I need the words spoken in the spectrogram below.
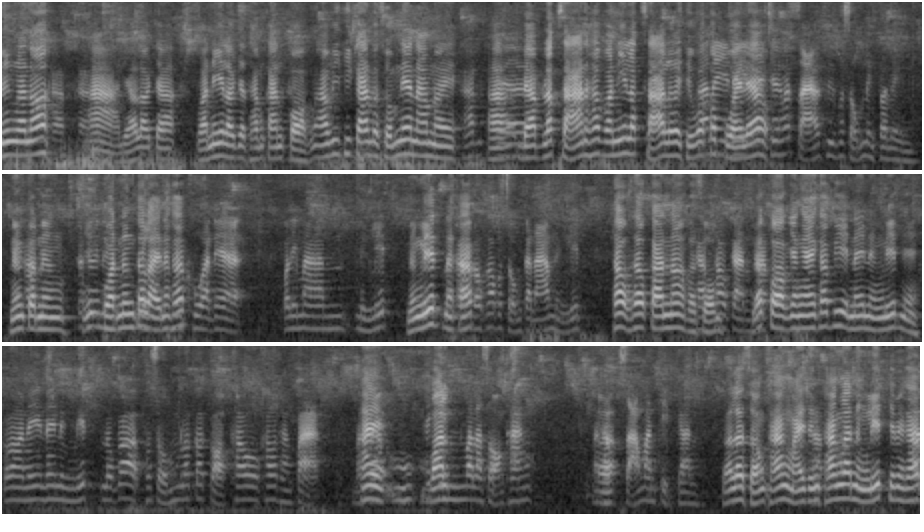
นึงแล้วเนาะ ครับครับอ่า เดี๋ยวเราจะวันนี้เราจะทำการกรอก เอาวิธีการผสมแนะนำหน่อยครับอ่าเอ่อ แบบรักษานะครับ วันนี้รักษาเลยถือว่าเขาป่วยแล้ว ในเชิงรักษาก็คือผสมหนึ่งต่อหนึ่งหนึ่งต่อหนึ่งก็คือนี่ขวดหนึ่งเท่าไหร่นะครับ ขวดเนี่ยปริมาณ1ลิตรหนึ่งลิตรนะครับ เราก็ผสมกับน้ำหนึ่งลิตร เท่าเท่ากันเนาะผสม ครับเท่ากันครับ แล้วกรอกยังไงครับพี่ในหนึ่งลิตรเนี่ย ก็ในในหนึ่งลิตรเราก็ผสมแล้วก็กรอกเข้าเข้าทางปากนะครับให้ให้วันกินวันละสองครั้งนะครับเอ่อ สามวันติดกันวันละสองครั้งหมายถึงครั้งละหนึ่งลิตรใช่ไหมครับ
